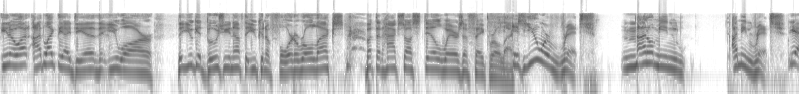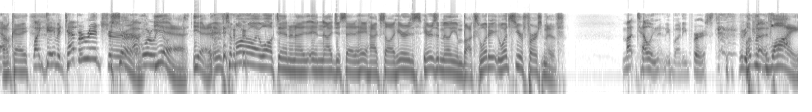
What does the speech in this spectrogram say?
you know what? I'd like the idea that you are that you get bougie enough that you can afford a Rolex, but that Hacksaw still wears a fake Rolex. If you were rich, I don't mean, I mean rich. yeah. Okay. Like David Tepper Rich or Sure. uh, what are we yeah, yeah. If tomorrow I walked in and I and I just said, "Hey, Hacksaw, here's here's a million bucks. What are, what's your first move? I'm not telling anybody first. Why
